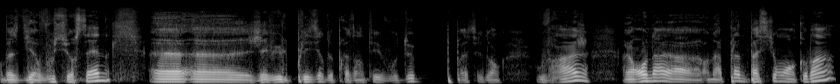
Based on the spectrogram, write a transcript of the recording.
on va se dire vous sur scène. Euh, euh, j'ai eu le plaisir de présenter vos deux précédents ouvrages. Alors on a, on a plein de passions en commun,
